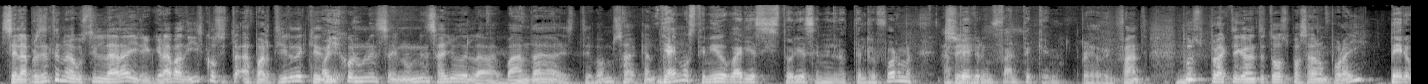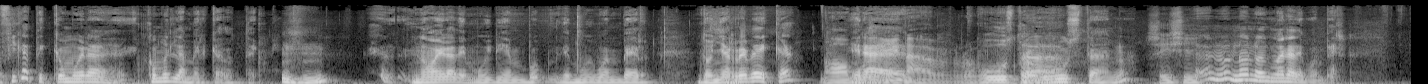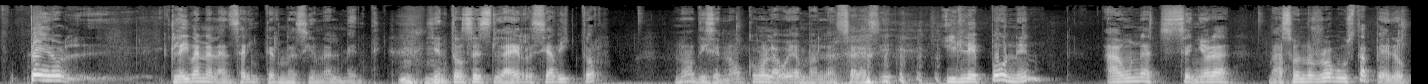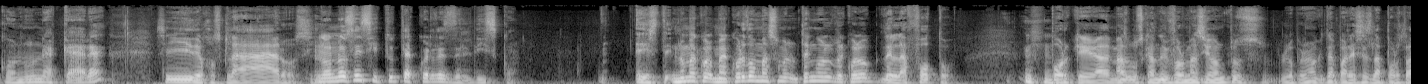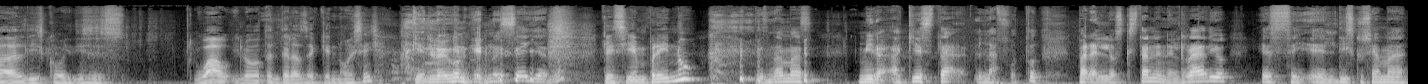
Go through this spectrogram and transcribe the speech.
Se la presentan a Agustín Lara y graba discos y a partir de que Oye. dijo en un, ens- en un ensayo de la banda, este, vamos a cantar. Ya hemos tenido varias historias en el Hotel Reforma. A Sí. Pedro Infante que... Pedro Infante. Pues prácticamente todos pasaron por ahí. Pero fíjate cómo era, cómo es la mercadotecnia. No era de muy bien, de muy buen ver Doña Rebeca. No, Era morena, robusta. robusta, ¿no? Sí, sí. Ah, No, no, no, no era de buen ver. Pero le iban a lanzar internacionalmente. Y entonces la RCA Víctor, ¿no? Dice, no, ¿cómo la voy a lanzar así? y le ponen a una señora más o menos robusta, pero con una cara. Sí, de ojos claros. sí. No, no sé si tú te acuerdas del disco. Este, no me acuerdo, me acuerdo más o menos, tengo el recuerdo de la foto. Porque además buscando información, pues lo primero que te aparece es la portada del disco y dices, wow, y luego te enteras de que no es ella. Que luego que no es ella, ¿no? Que siempre no. Pues nada más, mira, aquí está la foto. Para los que están en el radio, es, el disco se llama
